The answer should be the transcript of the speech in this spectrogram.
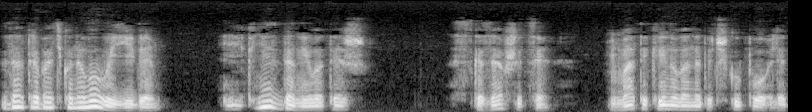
Завтра батько на лови їде, і князь Данило теж. Сказавши це, мати кинула на дочку погляд.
